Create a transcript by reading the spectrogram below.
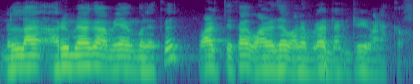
நல்லா அருமையாக அமைய உங்களுக்கு வாழ்த்துக்கள் வாழ்க வளமுடன். நன்றி வணக்கம்.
